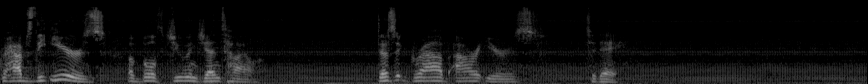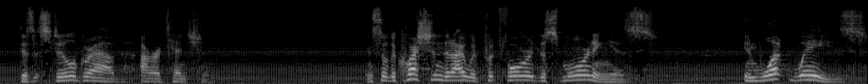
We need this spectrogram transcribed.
grabs the ears of both Jew and Gentile. Does it grab our ears today? Does it still grab our attention? And so the question that I would put forward this morning is in what ways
